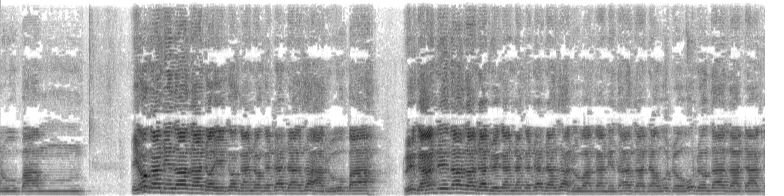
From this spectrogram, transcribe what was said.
ရူပံ တယောကတေသာသာတော်ဧကောကံတော်ကတတသရူပါတွေကံတေသာသာတတွေကန္တကတတသရူပါကံတေသာသာတဝတ္တဝတ္တသာသာတခ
